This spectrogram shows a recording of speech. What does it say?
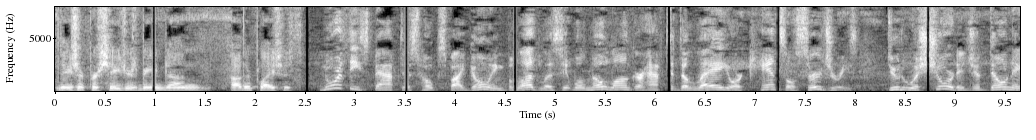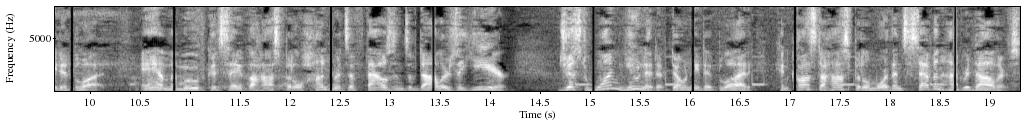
These are procedures being done other places. Northeast Baptist hopes by going bloodless it will no longer have to delay or cancel surgeries due to a shortage of donated blood. And the move could save the hospital hundreds of thousands of dollars a year. Just one unit of donated blood can cost a hospital more than $700.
